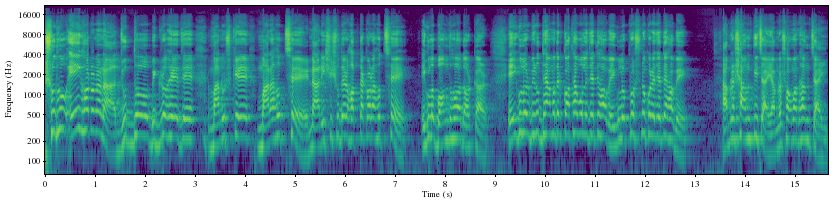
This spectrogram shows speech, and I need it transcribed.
শুধু এই ঘটনা না, যুদ্ধ, বিগ্রহে যে মানুষকে মারা হচ্ছে, নারী শিশুদের হত্যা করা হচ্ছে। এগুলো বন্ধ হওয়া দরকার। এইগুলোর বিরুদ্ধে আমাদের কথা বলে যেতে হবে, এগুলো প্রশ্ন করে যেতে হবে। আমরা শান্তি চাই, আমরা সমাধান চাই।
